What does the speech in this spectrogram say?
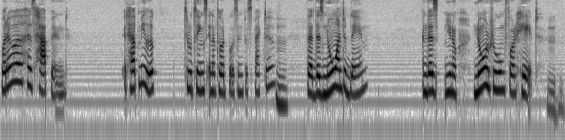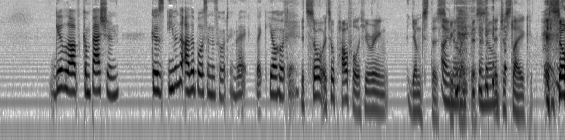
whatever has happened, it helped me look through things in a third person perspective. Mm. That there's no one to blame, and there's you know no room for hate. Mhm. Give love, compassion, because even the other person is hurting, right? Like you're hurting. It's so it's so powerful hearing youngsters I speak know, like this. I know. It's just like it's so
